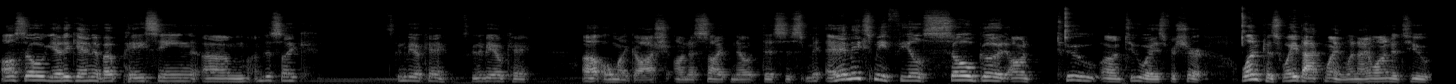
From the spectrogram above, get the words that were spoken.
also yet again about pacing um, I'm just like it's gonna be okay. It's gonna be okay. Uh, oh my gosh! On a side note, this is and it makes me feel so good on two on two ways for sure. One, because way back when, when I wanted to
